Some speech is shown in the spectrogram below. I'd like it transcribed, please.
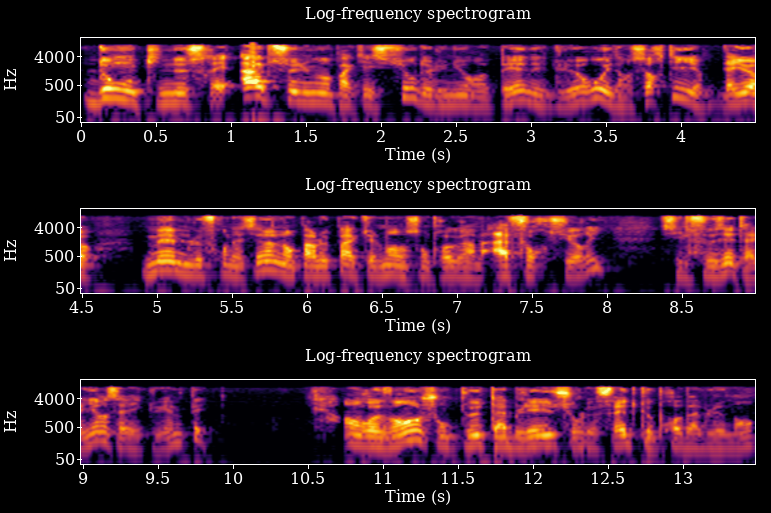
Donc il ne serait absolument pas question de l'Union européenne et de l'euro et d'en sortir. D'ailleurs, même le Front National n'en parle pas actuellement dans son programme, a fortiori s'il faisait alliance avec l'UMP. En revanche, on peut tabler sur le fait que probablement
